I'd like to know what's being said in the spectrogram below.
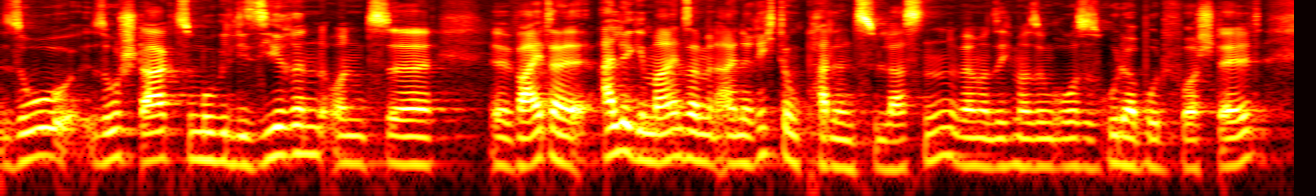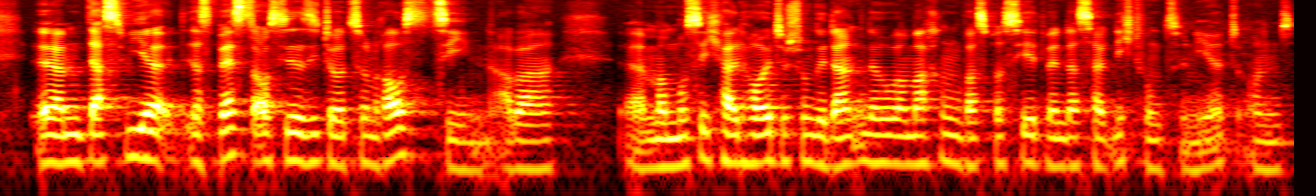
so, so stark zu mobilisieren und weiter alle gemeinsam in eine Richtung paddeln zu lassen, wenn man sich mal so ein großes Ruderboot vorstellt, ähm, dass wir das Beste aus dieser Situation rausziehen. Aber äh, man muss sich halt heute schon Gedanken darüber machen, was passiert, wenn das halt nicht funktioniert. Und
